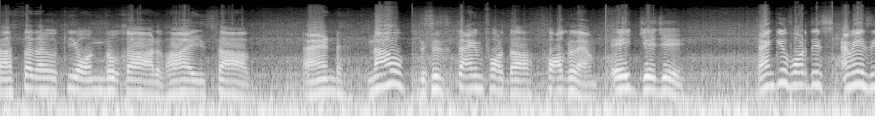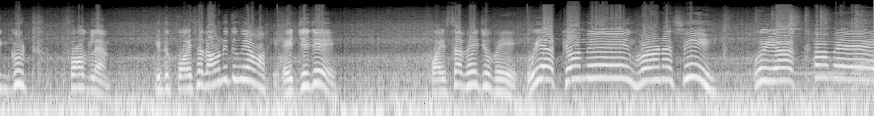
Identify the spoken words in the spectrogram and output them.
রাস্তা দেখো কি অন্ধকার, ভাই সাব। And now this is time for the fog lamp H J J thank you for this amazing good fog lamp কিন্তু পয়সা দাওনি তুমি আমাকে এইচ জে জে পয়সা ভেজো ভে we are coming Varanasi we are coming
